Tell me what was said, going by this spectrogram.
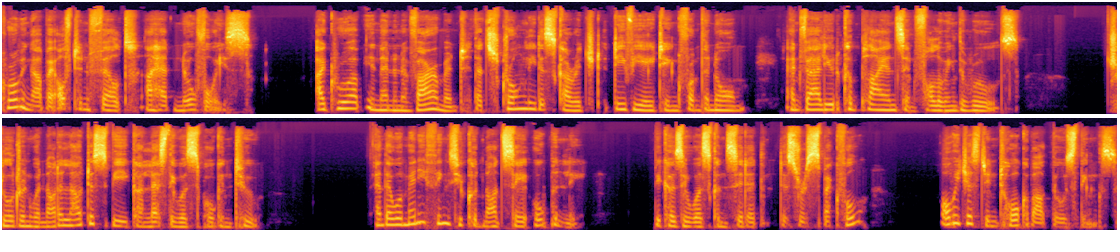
Growing up, I often felt I had no voice. I grew up in an environment that strongly discouraged deviating from the norm and valued compliance and following the rules. Children were not allowed to speak unless they were spoken to. And there were many things you could not say openly because it was considered disrespectful, or we just didn't talk about those things.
